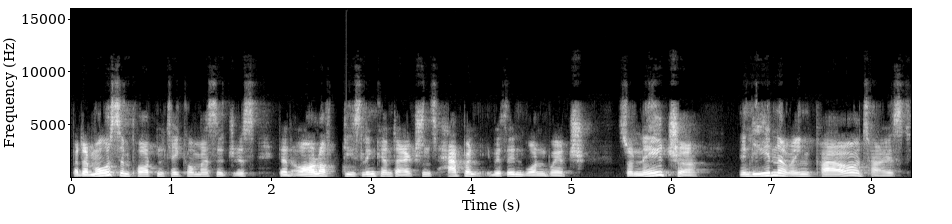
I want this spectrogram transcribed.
But the most important take-home message is that all of these link interactions happen within one wedge. So nature in the inner ring prioritized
